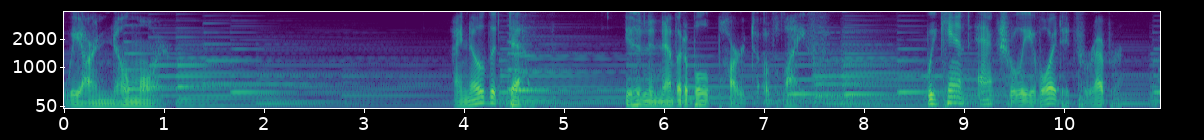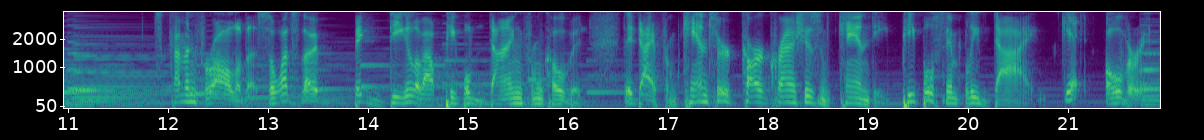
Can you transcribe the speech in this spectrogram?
We are no more. I know that death is an inevitable part of life. We can't actually avoid it forever. It's coming for all of us, so what's the big deal about people dying from COVID? They die from cancer, car crashes, and candy. People simply die. Get over it.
